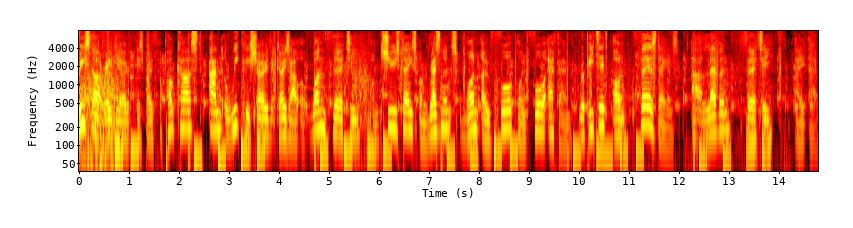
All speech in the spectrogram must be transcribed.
Restart Radio is both a podcast and a weekly show that goes out at 1.30 on Tuesdays on Resonance 104.4 FM, repeated on Thursdays at 11.30 a.m.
